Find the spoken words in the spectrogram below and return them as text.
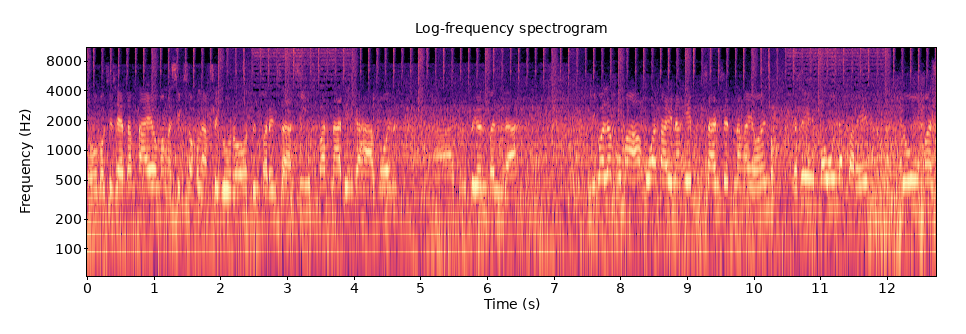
So magsiset up tayo mga 6 o'clock siguro Dun pa rin sa scene spot natin kahapon Ah, Dito yon banda Hindi ko alam kung makakakuha tayo ng epic sunset na ngayon Kasi maulap pa rin Though mas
